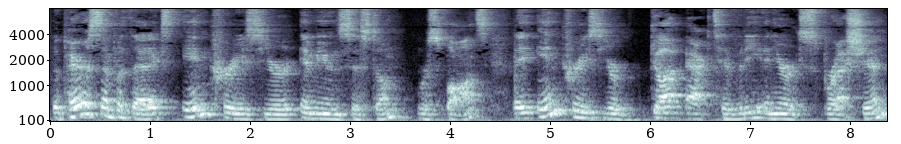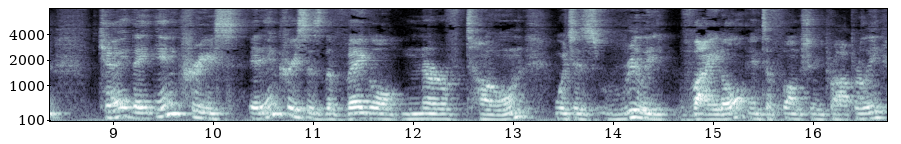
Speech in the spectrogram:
The parasympathetics increase your immune system response. They increase your gut activity and your expression. Okay, they increase, it increases the vagal nerve tone, which is really vital into functioning properly.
